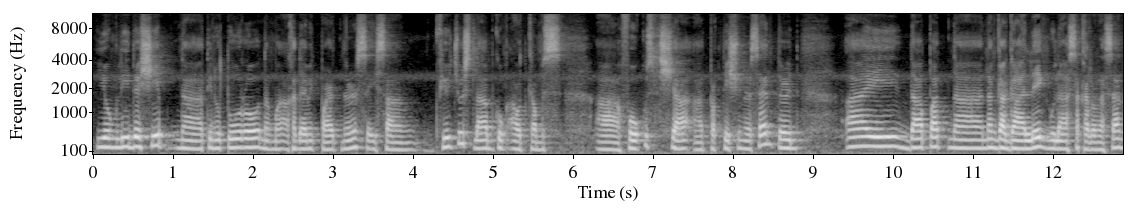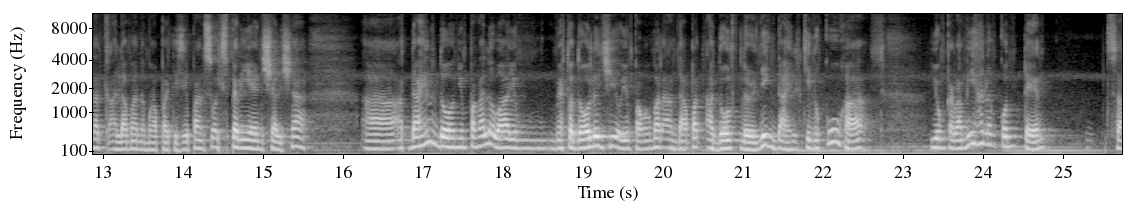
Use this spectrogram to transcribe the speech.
yung leadership na tinuturo ng mga academic partners sa isang Futures Lab kung outcomes uh, focused siya at practitioner-centered ay dapat na nanggagaling mula sa karanasan at kaalaman ng mga participants. So, experiential siya. Uh, at dahil doon, yung pangalawa, yung methodology o yung pamamaraan dapat adult learning dahil kinukuha yung karamihan ng content sa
